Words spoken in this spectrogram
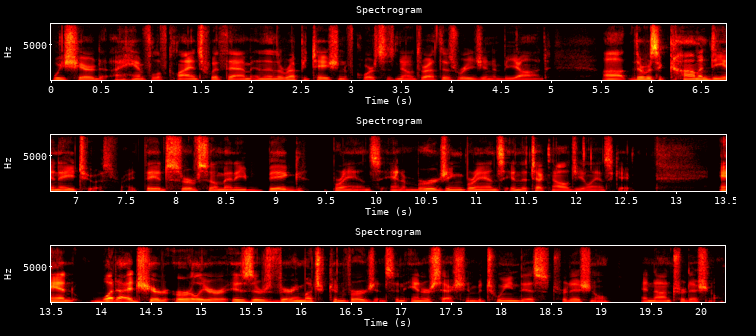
We shared a handful of clients with them, and then the reputation, of course, is known throughout this region and beyond. Uh, there was a common DNA to us, right? They had served so many big brands and emerging brands in the technology landscape. And what I'd shared earlier is there's very much a convergence, an intersection between this traditional and non traditional.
